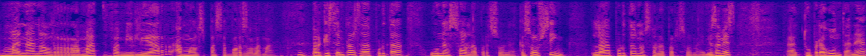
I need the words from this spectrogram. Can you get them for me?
manant el ramat familiar amb els passaports a la mà. Perquè sempre els ha de portar una sola persona, que sou cinc, l'ha de portar una sola persona. I a més a més, eh, t'ho pregunten, eh?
